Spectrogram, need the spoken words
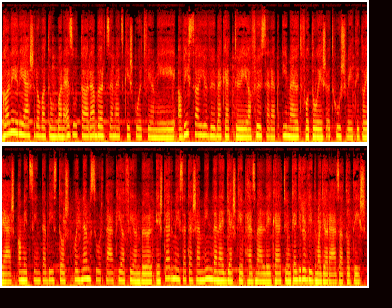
Galériás rovatunkban ezúttal Robert Zemeckis kultfilmjéjé, a Vissza a jövőbe kettőjé a főszerep, íme öt fotó és öt húsvéti tojás, amit szinte biztos, hogy nem szúrtál ki a filmből, és természetesen minden egyes képhez mellékeltünk egy rövid magyarázatot is.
